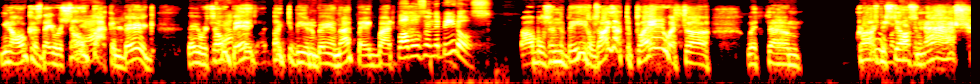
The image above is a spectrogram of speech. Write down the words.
you know, because they were so Yeah. fucking big. They were so Yeah. big. I'd like to be in a band that big, but Bubbles and the Beatles. Bubbles and the Beatles. I got to play with uh with um Crosby, Ooh, Stills, and Nash.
